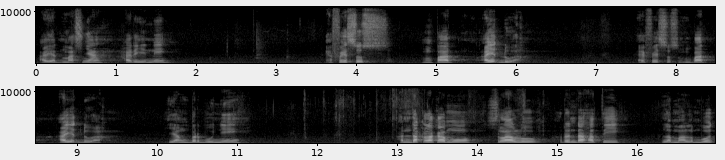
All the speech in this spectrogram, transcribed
ayat emasnya hari ini Efesus 4 ayat 2. Efesus 4 ayat 2 yang berbunyi Hendaklah kamu selalu rendah hati, lemah lembut,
